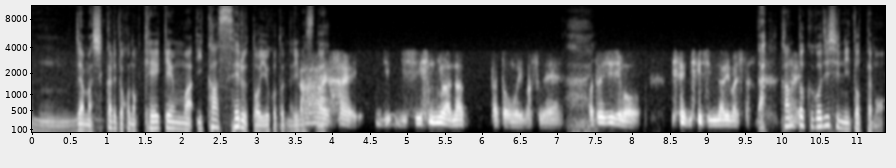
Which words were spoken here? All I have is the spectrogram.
うん。じゃあまあしっかりとこの経験は生かせるということになりますね。はい、はい、じ自信にはなったと思いますね。はい。私自身も自信になりました。あ監督ご自身にとっても、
